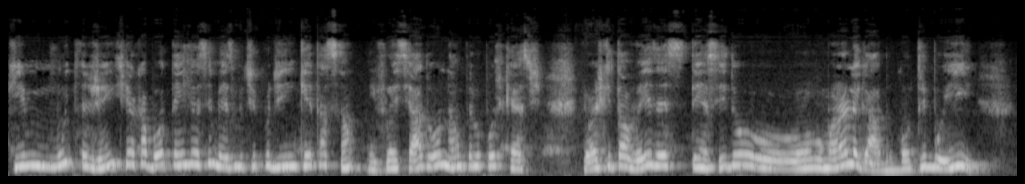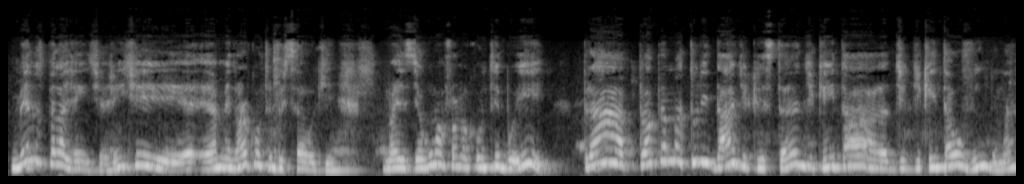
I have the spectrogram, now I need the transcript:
que muita gente acabou tendo esse mesmo tipo de inquietação, influenciado ou não pelo podcast. Eu acho que talvez esse tenha sido o maior legado, contribuir menos pela gente. A gente é, é a menor contribuição aqui, mas de alguma forma contribuir para a própria maturidade cristã de quem está de, de quem tá ouvindo, né?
